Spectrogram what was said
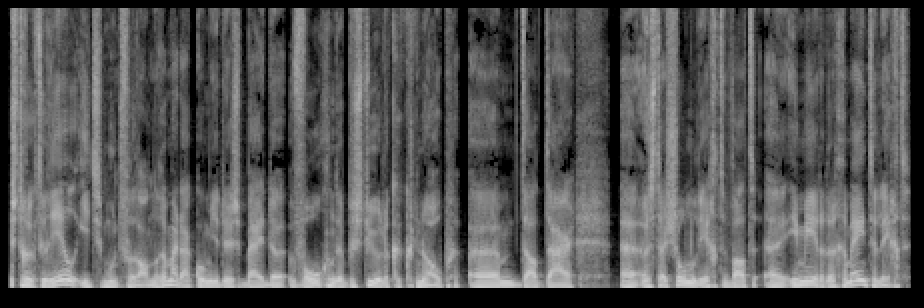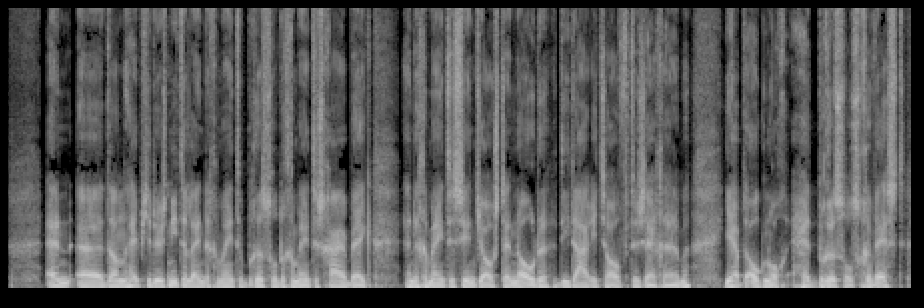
structureel iets moet veranderen. Maar daar kom je dus bij de volgende bestuurlijke knoop. Um, dat daar uh, een station ligt wat uh, in meerdere gemeenten ligt. En uh, dan heb je dus niet alleen de gemeente Brussel, de gemeente Schaarbeek en de gemeente Sint-Joost en Node die daar iets over te zeggen hebben. Je hebt ook nog het Brussels gewest.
